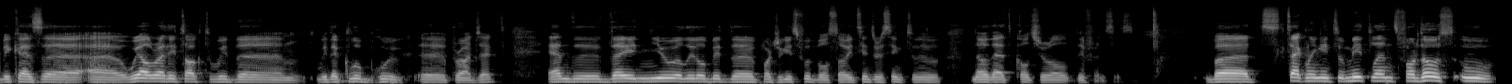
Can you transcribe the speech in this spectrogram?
because uh, uh, we already talked with the with the Club Brugge uh, project, and uh, they knew a little bit the Portuguese football, so it's interesting to know that cultural differences. But tackling into Midland, for those who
